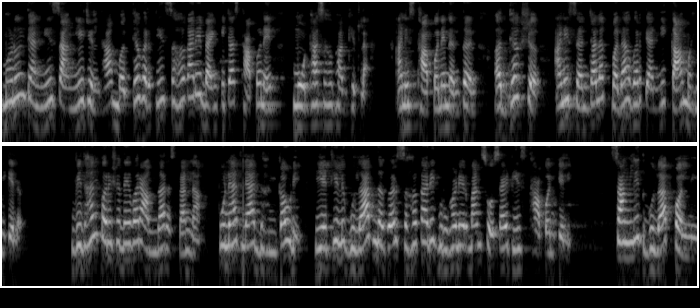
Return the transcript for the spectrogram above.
म्हणून त्यांनी सांगली जिल्हा मध्यवर्ती सहकारी बँकेच्या स्थापनेत मोठा सहभाग घेतला आणि स्थापनेनंतर अध्यक्ष आणि संचालक पदावर त्यांनी कामही केलं. विधान परिषदेवर आमदार असताना पुण्यातल्या धनकवडी येथील गुलाबनगर सहकारी गृहनिर्माण सोसायटी स्थापन केली. सांगलीत गुलाब कॉलनी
